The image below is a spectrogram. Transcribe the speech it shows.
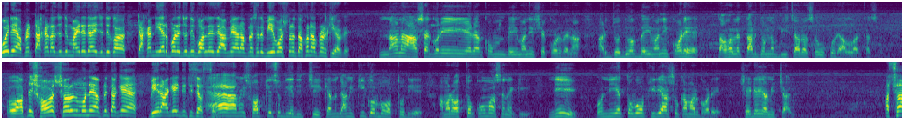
কইরে আপনার টাকাটা যদি মাইরে দেয় যদি টাকা নেওয়ার পরে যদি বলে যে আমি আর আপনার সাথে বিয়ে বসবো না তখন আপনার কি হবে? না না আশা করি এরকম বেইমানি সে করবে না। আর যদিও বেইমানি করে তাহলে তার জন্য বিচার আছে উপরে আল্লাহর কাছে। ও আপনি সহজ সরল মনে আপনি তাকে বিয়ের আগেই দিতে চাচ্ছেন? হ্যাঁ আমি সব কিছু দিয়ে দিচ্ছি। কেন যে আমি কি করব অর্থ দিয়ে? আমার অর্থ কম আছে নাকি? নিক ও নিয়ে তবুও ফিরে আসুক আমার ঘরে। সেটাই আমি চাই। আচ্ছা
